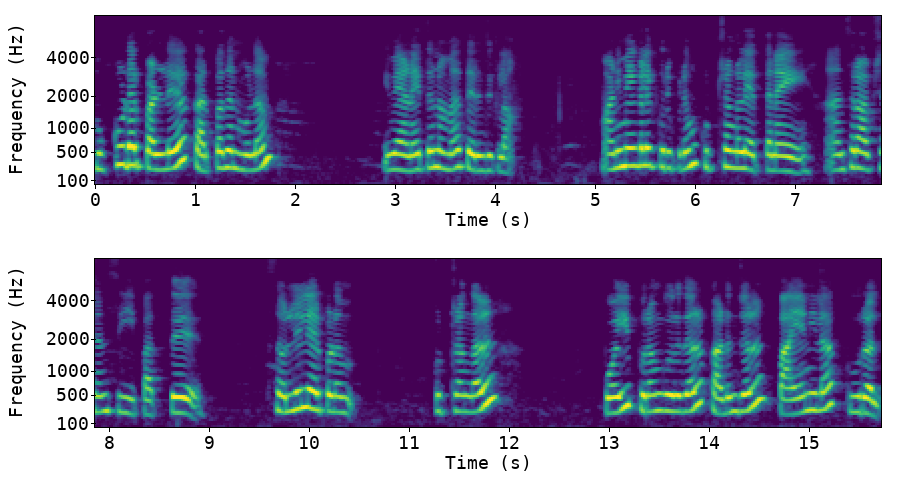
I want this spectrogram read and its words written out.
முக்கூடர் பல்லு கற்பதன் மூலம் இவை அனைத்தும் நம்ம தெரிஞ்சுக்கலாம். மணிமேகலை குறிப்பிடும் குற்றங்கள் எத்தனை? ஆன்சர் ஆப்ஷன் சி பத்து. சொல்லில் ஏற்படும் குற்றங்கள் பொய் புறங்கூறுதல் கடுஞ்சொல் பயனில கூறல்.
